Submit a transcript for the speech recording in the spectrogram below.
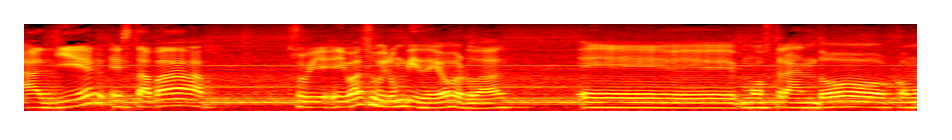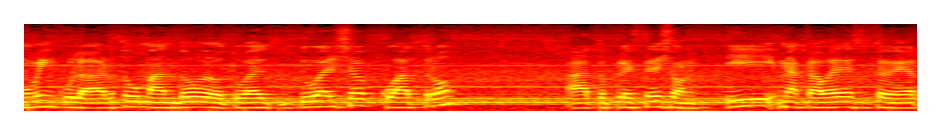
Ayer estaba. iba a subir un video, ¿verdad? Eh, mostrando cómo vincular tu mando tu DualShock 4 a tu PlayStation. Y me acaba de suceder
